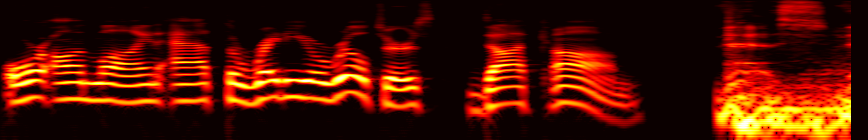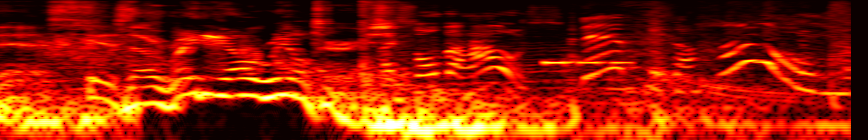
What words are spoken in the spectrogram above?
or online at the Radio Realtors com. This, this is the Radio Realtors. I sold the house. This is a home.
